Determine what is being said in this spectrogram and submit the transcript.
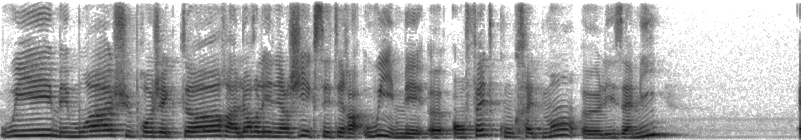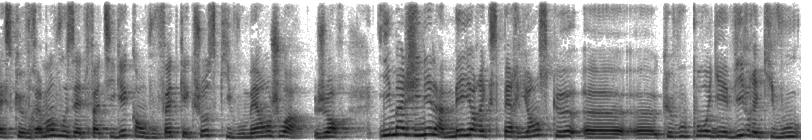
oui, mais moi, je suis projecteur, alors l'énergie, etc. Oui, mais euh, en fait, concrètement, les amis, est-ce que vraiment vous êtes fatigué quand vous faites quelque chose qui vous met en joie? Genre, imaginez la meilleure expérience que, euh, euh, que vous pourriez vivre et qui vous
